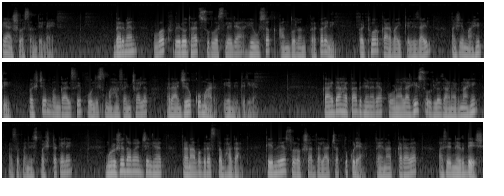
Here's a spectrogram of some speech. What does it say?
हे आश्वासन दिलं आहे दरम्यान वक्फ विरोधात सुरू असलेल्या हिंसक आंदोलन प्रकरणी कठोर कारवाई केली जाईल अशी माहिती पश्चिम बंगालचे पोलीस महासंचालक राजीव कुमार यांनी दिली आहे. कायदा हातात घेणाऱ्या कोणालाही सोडलं जाणार नाही असं त्यांनी स्पष्ट केलंय. मुर्शिदाबाद जिल्ह्यात तणावग्रस्त भागात केंद्रीय सुरक्षा दलाच्या तुकड्या तैनात कराव्यात असे निर्देश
